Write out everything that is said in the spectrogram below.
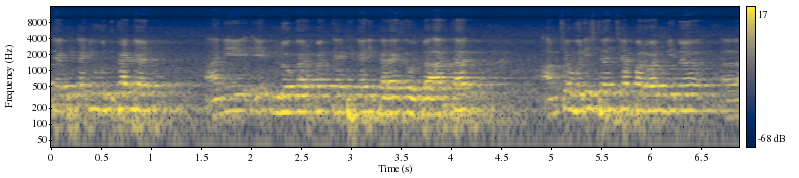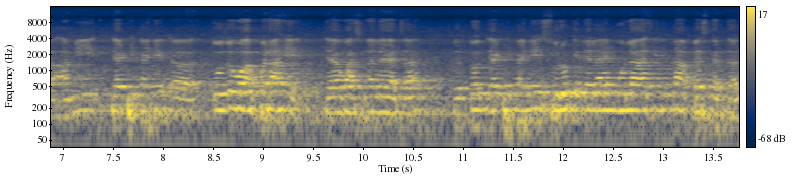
त्या ठिकाणी उद्घाटन आणि एक लोकार्पण त्या ठिकाणी करायचं होतं. अर्थात आमच्या वरिष्ठांच्या परवानगीनं आम्ही त्या ठिकाणी तो जो वापर आहे त्या वाचनालयाचा तर तो त्या ठिकाणी सुरू केलेला आहे. मुलं आज तिथं अभ्यास करतात.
